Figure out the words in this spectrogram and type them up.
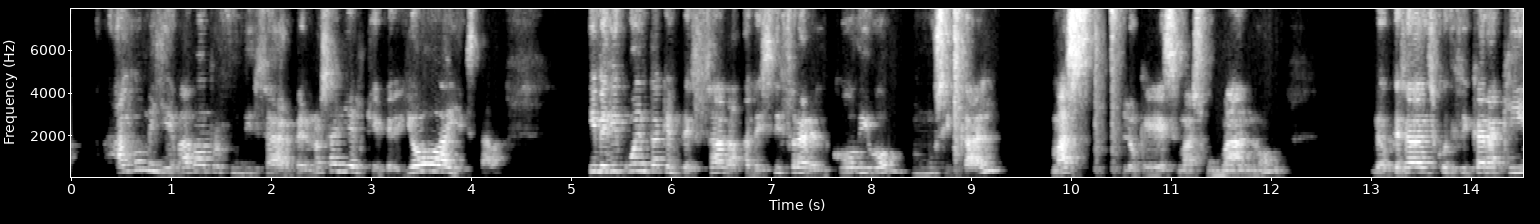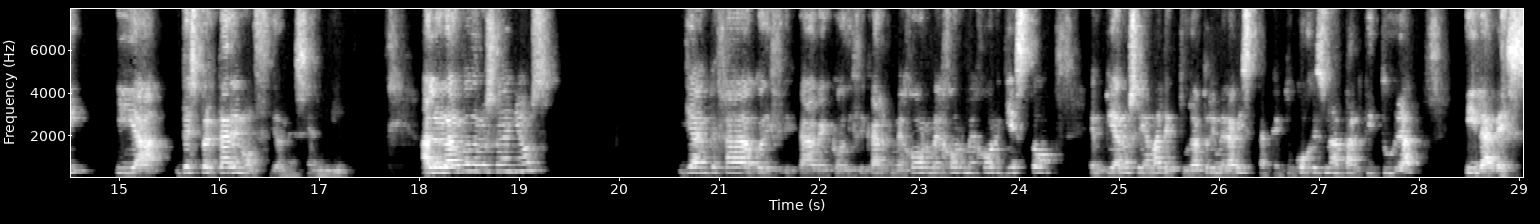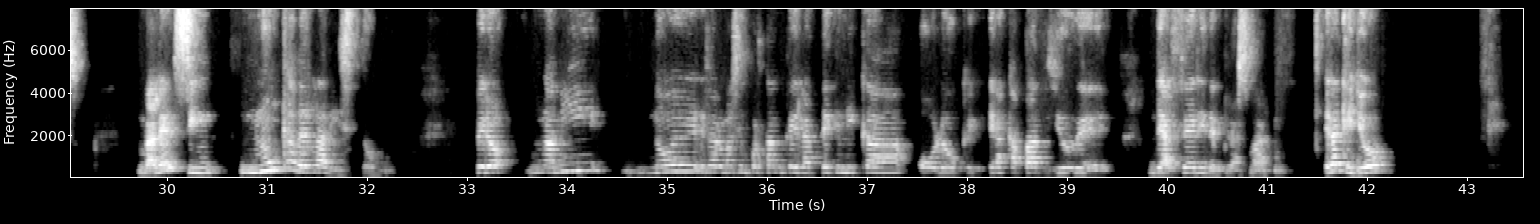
algo me llevaba a profundizar, pero no sabía el qué, pero yo ahí estaba. Y me di cuenta que empezaba a descifrar el código musical, más lo que es más humano, lo empezaba a descodificar aquí y a despertar emociones en mí. A lo largo de los años ya empezaba a, a decodificar mejor, mejor, mejor y esto en piano se llama lectura a primera vista, que tú coges una partitura y la ves, ¿vale? Sin nunca haberla visto. Pero a mí no era lo más importante la técnica o lo que era capaz yo de, de hacer y de plasmar. Era que yo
